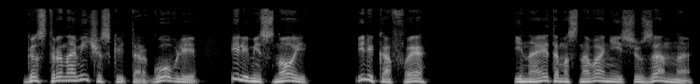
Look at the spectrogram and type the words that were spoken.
— гастрономической торговли или мясной, или кафе. И на этом основании Сюзанна,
